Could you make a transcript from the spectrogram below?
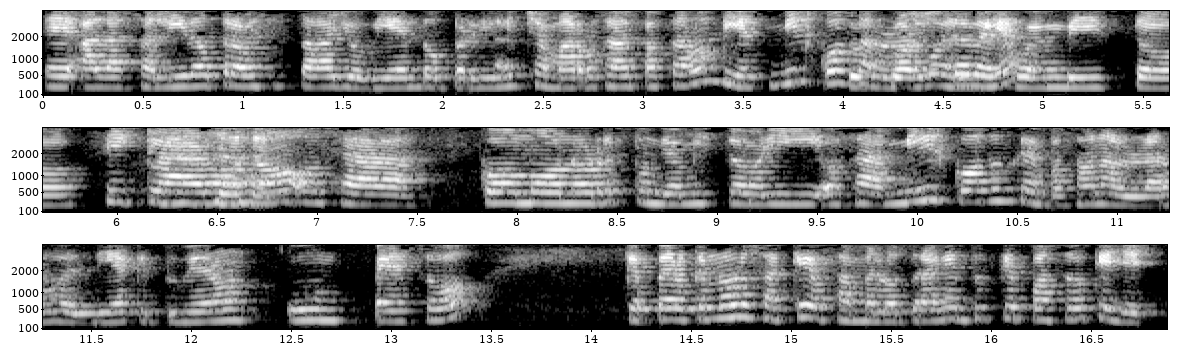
eh, a la salida otra vez estaba lloviendo, perdí mi chamarro, o sea, me pasaron diez mil cosas a lo largo del te día. dejó en visto. Sí, claro, ¿no? O sea, como no respondió a mi story, o sea, mil cosas que me pasaron a lo largo del día que tuvieron un peso, que pero que no lo saqué, o sea, me lo tragué, entonces, ¿qué pasó? Que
